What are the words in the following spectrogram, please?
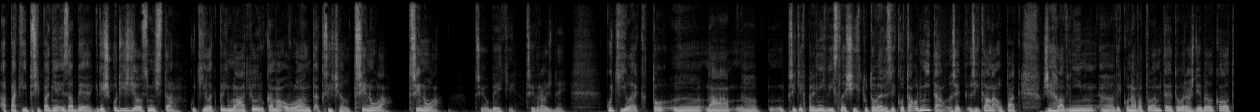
a pak ji případně i zabije. Když odjížděl z místa, Kutílek prý mlátil rukama o volant a křičel 3-0, 3-0, tři oběti, tři vraždy. Kutílek to eh, na, eh, při těch prvních výsleších tuto verzi Kota odmítal. Řek, říkal naopak, že hlavním eh, vykonavatelem této vraždy byl Kot.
